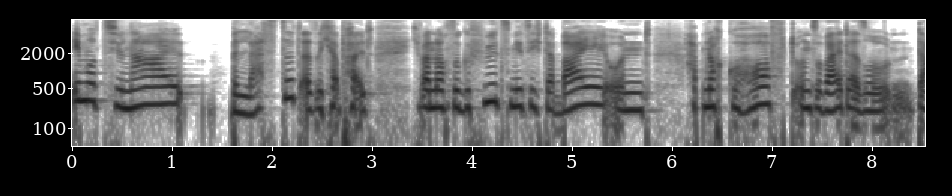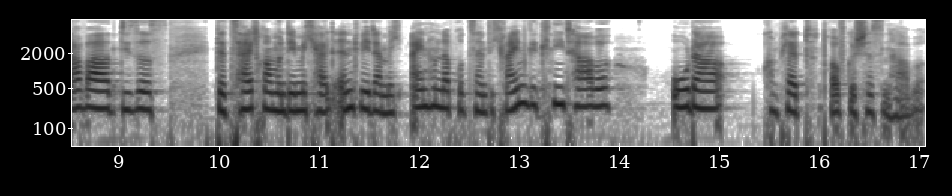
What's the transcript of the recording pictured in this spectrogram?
emotional belastet. Also ich habe halt, ich war noch so gefühlsmäßig dabei und habe noch gehofft und so weiter. Also da war dieses der Zeitraum, in dem ich halt entweder mich 100%ig reingekniet habe oder komplett drauf geschissen habe.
